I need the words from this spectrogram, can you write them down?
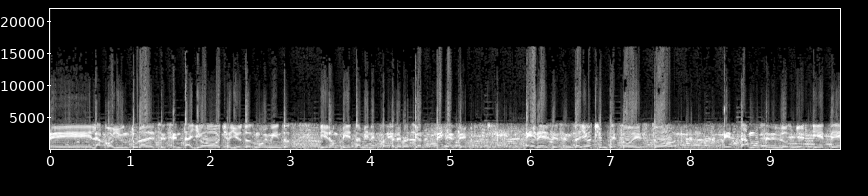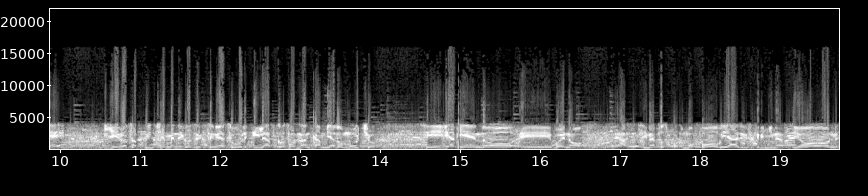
eh, la coyuntura del 68 y otros movimientos dieron pie también a esta celebración. Fíjense, en el 68 empezó esto, estamos en el 2007 y en otro pinche mendigo sexenio azul y las cosas no han cambiado mucho. Sigue habiendo, eh, bueno, asesinatos por homofobia, discriminación,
